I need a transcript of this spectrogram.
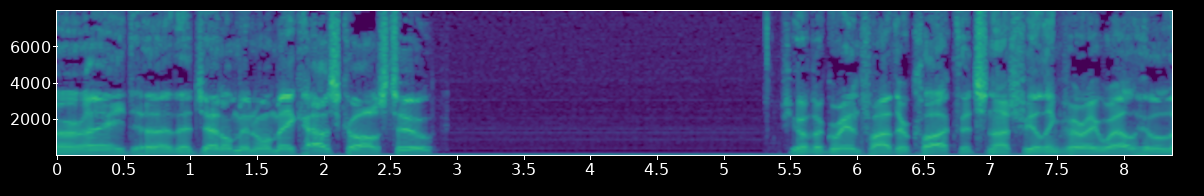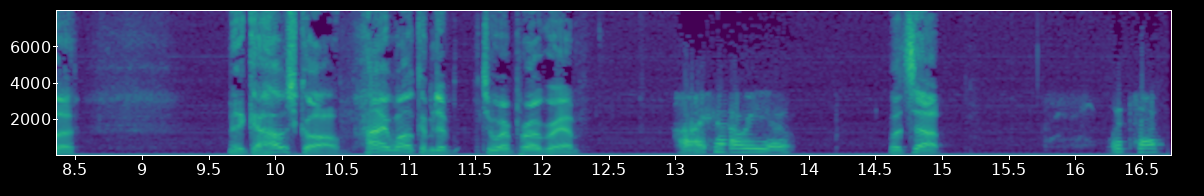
All right. Uh, the gentleman will make house calls, too. If you have a grandfather clock that's not feeling very well, he'll uh, make a house call. Hi, welcome to, to our program. Hi, how are you? What's up? What's up?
